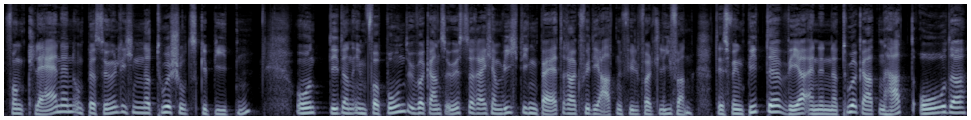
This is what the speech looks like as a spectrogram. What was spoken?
von kleinen und persönlichen Naturschutzgebieten und die dann im Verbund über ganz Österreich einen wichtigen Beitrag für die Artenvielfalt liefern. Deswegen bitte, wer einen Naturgarten hat oder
